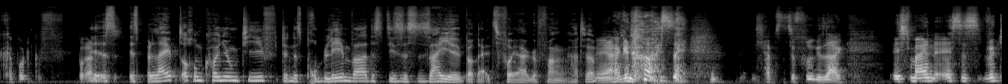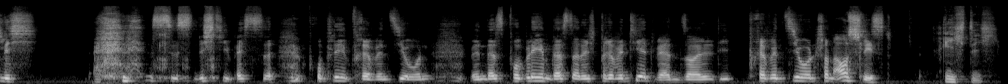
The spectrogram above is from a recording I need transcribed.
kaputt gebrannt es, ist. Es bleibt auch im Konjunktiv, denn das Problem war, dass dieses Seil bereits Feuer gefangen hatte. Ja, genau. Ich habe es zu früh gesagt. Ich meine, es ist wirklich es ist nicht die beste Problemprävention, wenn das Problem, das dadurch präventiert werden soll, die Prävention schon ausschließt. Richtig.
